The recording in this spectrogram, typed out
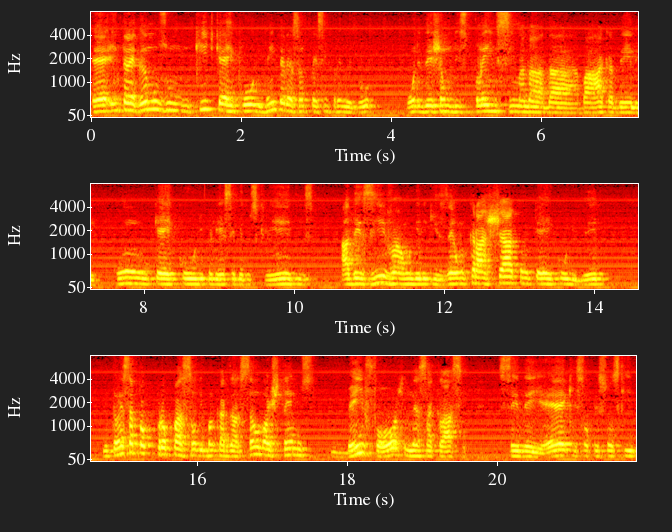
É, entregamos um, kit QR Code bem interessante para esse empreendedor, onde deixa um display em cima da, da barraca dele com o QR Code para ele receber dos clientes, adesiva onde ele quiser, um crachá com o QR Code dele. Então, essa preocupação de bancarização nós temos bem forte nessa classe CDIE, que são pessoas que,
